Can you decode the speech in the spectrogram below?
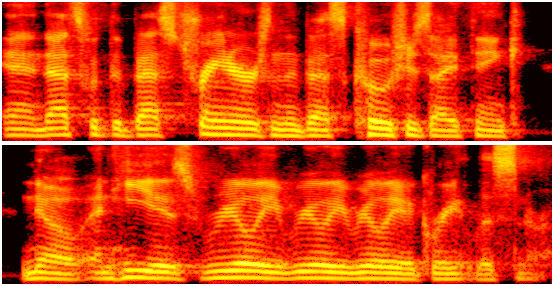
And that's what the best trainers and the best coaches, I think, know. And he is really, really, really a great listener.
